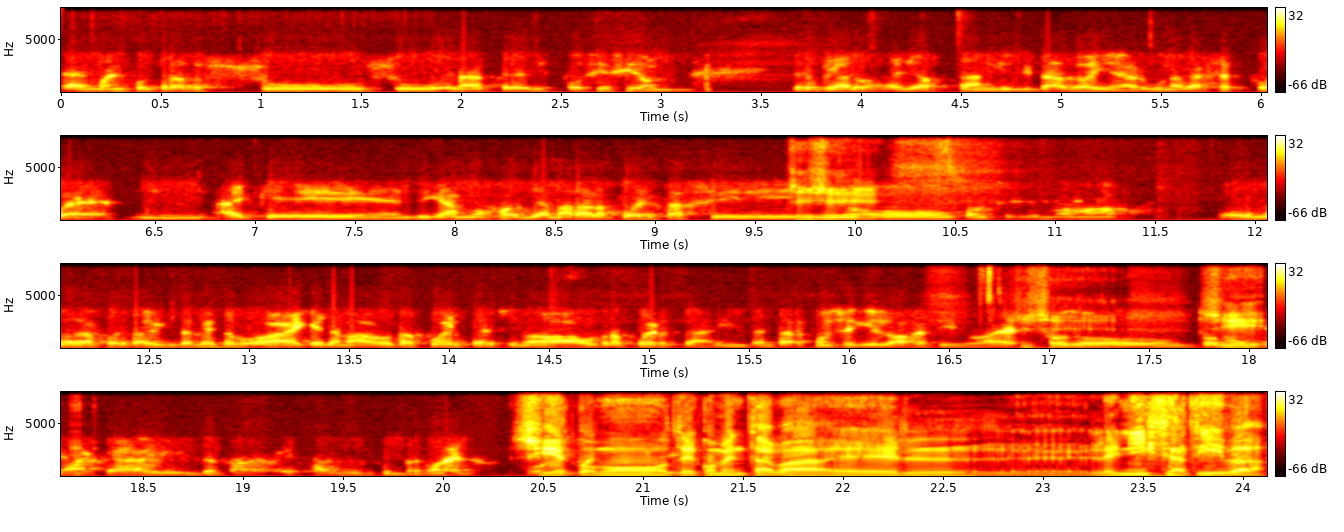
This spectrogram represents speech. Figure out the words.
hemos encontrado su, su buena predisposición pero claro, ellos están limitados y algunas veces pues mm, hay que, digamos, llamar a la puerta. Si no conseguimos una de las puertas del ayuntamiento, pues hay que llamar a otra puerta, y si no a otra puerta, intentar conseguir los objetivos. Es todo un tono de vaca y intentar estar siempre con él. Sí, es como te comentaba, la iniciativa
